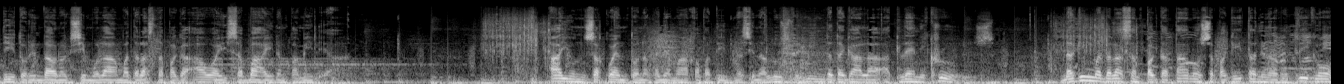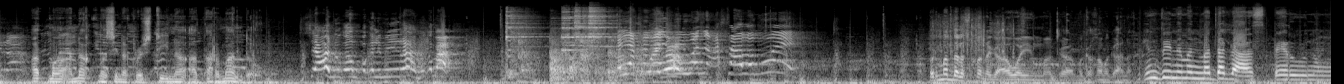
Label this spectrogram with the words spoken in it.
Dito rin daw nagsimula ang madalas na pag-aaway sa bahay ng pamilya. Ayon sa kwento ng kanyang mga kapatid na sina Luz Reminda Dagala at Lenny Cruz, naging madalas ang pagtatalo sa pagitan ni Rodrigo at mga anak na sina Christina at Armando. Kasi ano ka ang pakalimira? Ano ka ba? Kaya ka nga iniwan ng asawa mo eh! Pero madalas pa nag-aaway yung mag, magkakamag-anak. Hindi naman madalas, pero nung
